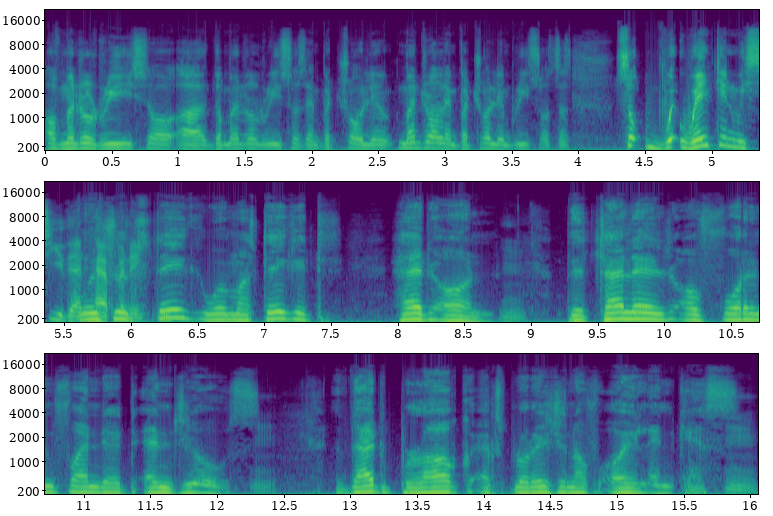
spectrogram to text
of mineral resource, uh, the mineral resource and petroleum, mineral and petroleum resources. So w- when can we see that we happening? should take we must take it head on the challenge of foreign funded NGOs that block exploration of oil and gas Mm.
